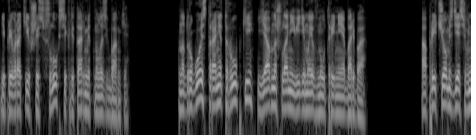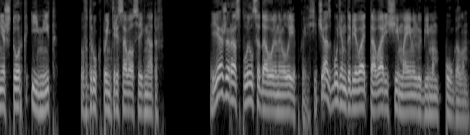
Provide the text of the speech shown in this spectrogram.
и, превратившись в слух, секретарь метнулась к банке. На другой стороне трубки явно шла невидимая внутренняя борьба. «А при чем здесь внешторг и МИД?» — вдруг поинтересовался Игнатов. Я же расплылся довольной улыбкой. Сейчас будем добивать товарищей моим любимым пугалом.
